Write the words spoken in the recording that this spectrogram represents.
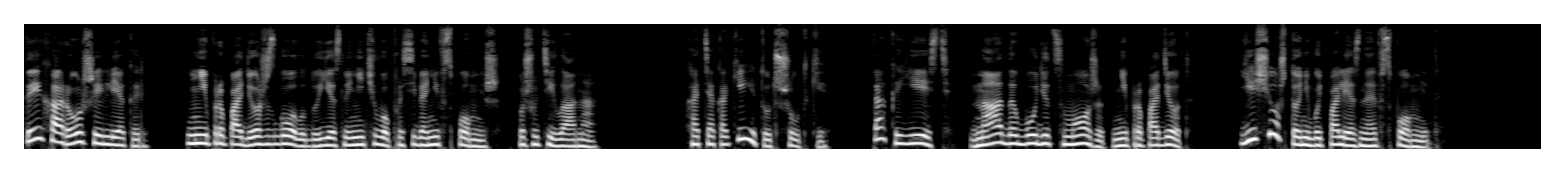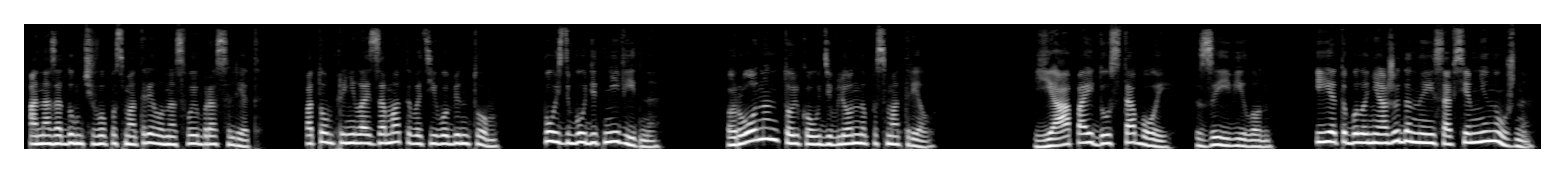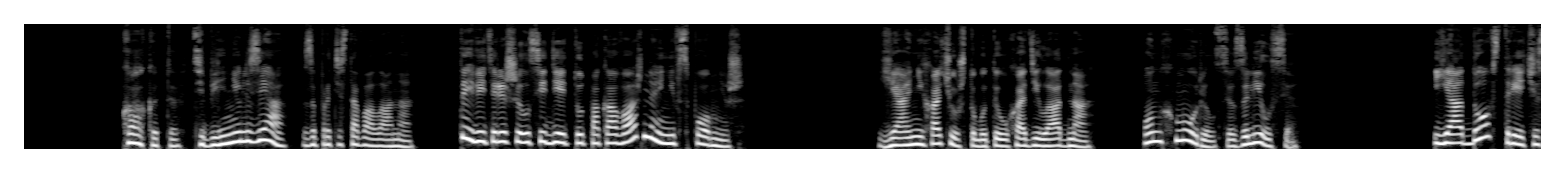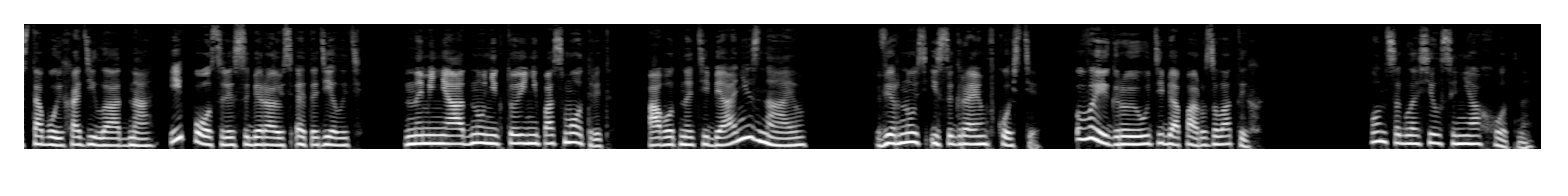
«Ты хороший лекарь. Не пропадешь с голоду, если ничего про себя не вспомнишь», — пошутила она. Хотя какие тут шутки? Так и есть. Надо будет, сможет, не пропадет. Еще что-нибудь полезное вспомнит. Она задумчиво посмотрела на свой браслет. Потом принялась заматывать его бинтом. Пусть будет не видно. Ронан только удивленно посмотрел. «Я пойду с тобой», — заявил он. И это было неожиданно и совсем не нужно. «Как это? Тебе нельзя», — запротестовала она. «Ты ведь решил сидеть тут, пока важное не вспомнишь». «Я не хочу, чтобы ты уходила одна». Он хмурился, злился. «Я до встречи с тобой ходила одна, и после собираюсь это делать. На меня одну никто и не посмотрит, а вот на тебя не знаю. Вернусь и сыграем в кости. Выиграю у тебя пару золотых». Он согласился неохотно.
